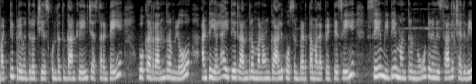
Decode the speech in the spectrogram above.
మట్టి ప్రమిదిలో చేసుకున్న తర్వాత దాంట్లో ఏం చేస్తారంటే ఒక రంధ్రంలో అంటే ఎలా అయితే రంధ్రం మనం గాలి కోసం పెడతాం అలా పెట్టేసి సేమ్ ఇదే మంత్రం నూట ఎనిమిది సార్లు చదివి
